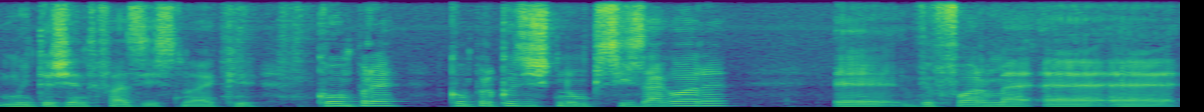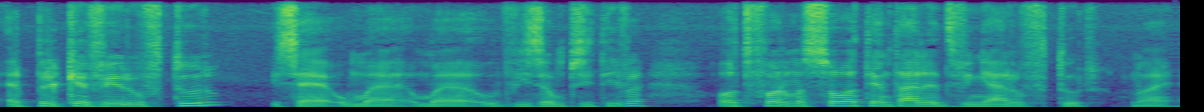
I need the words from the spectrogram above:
muita gente que faz isso, não é? Que compra, compra coisas que não precisa agora, uh, de forma a, a, a, precaver o futuro, isso é uma, uma visão positiva, ou de forma só a tentar adivinhar o futuro, não é?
